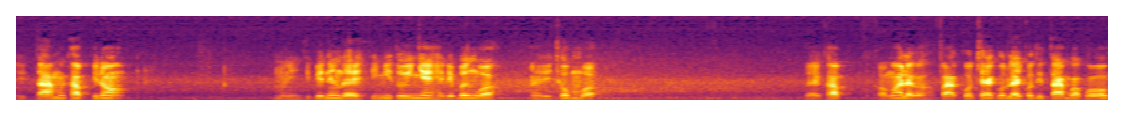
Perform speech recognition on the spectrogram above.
ติดตามกันครับพี่น้องมันจะเป็นยังไงที่มีตัวยังไงให้ได้เบิ้งบ่ให้ได้ชมบ่ได้ครับข้ามาแล้วก็ฝากกดแชร์กดไลค์กดติดตามครับผม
